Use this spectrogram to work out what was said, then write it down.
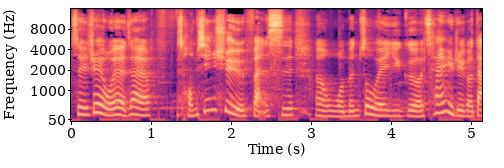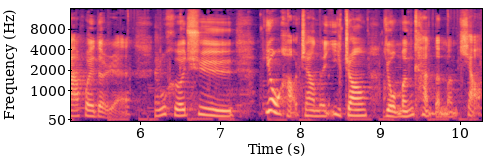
所以这我也在重新去反思，呃，我们作为一个参与这个大会的人，如何去用好这样的一张有门槛的门票。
